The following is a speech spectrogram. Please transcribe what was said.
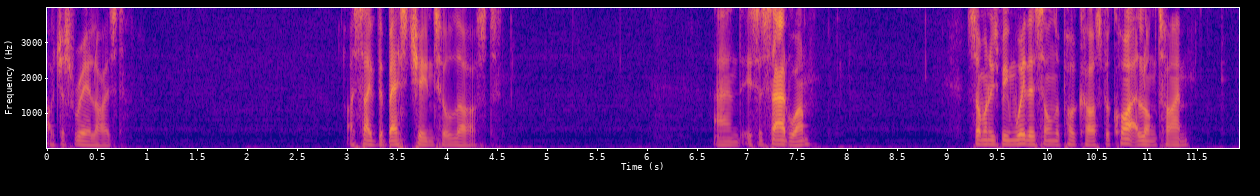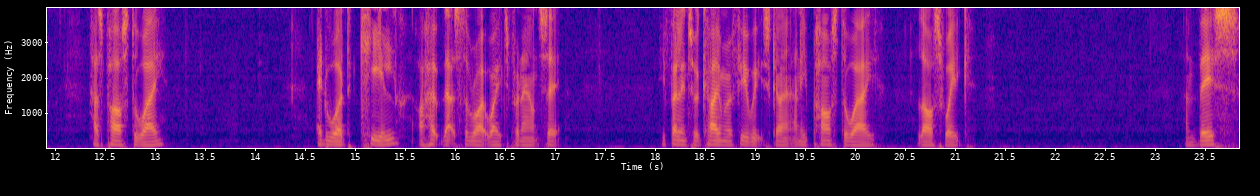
I've just realised I saved the best tune till last. And it's a sad one. Someone who's been with us on the podcast for quite a long time has passed away. Edward Khil. I hope that's the right way to pronounce it. He fell into a coma a few weeks ago and he passed away last week. And this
